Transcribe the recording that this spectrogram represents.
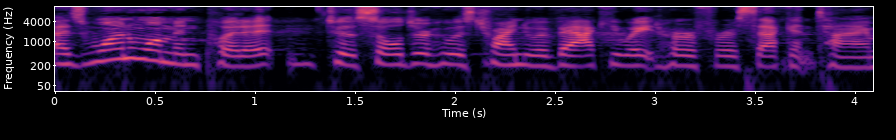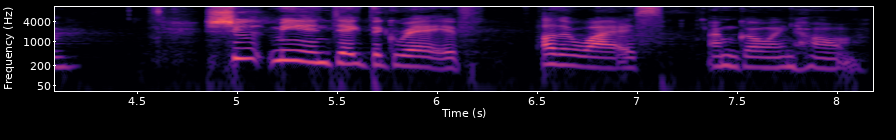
As one woman put it to a soldier who was trying to evacuate her for a second time shoot me and dig the grave, otherwise, I'm going home.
